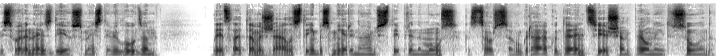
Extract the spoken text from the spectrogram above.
Visvarenais Dievs, mēs tevi lūdzam, liec, lai tavas žēlastības mierinājums stiprina mūs, kas caur savu grēku dēļ ciešam pelnītu sodu,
